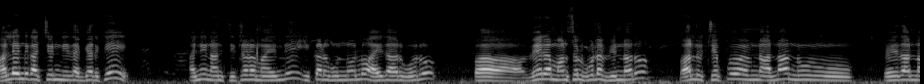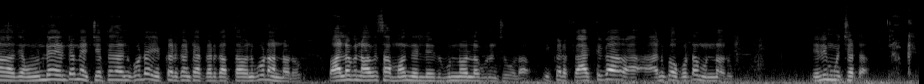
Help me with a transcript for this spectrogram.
మళ్ళీ ఎందుకు వచ్చిండు నీ దగ్గరికి అని నన్ను తిట్టడం అయింది. ఇక్కడ ఉన్నోళ్ళు ఐదారుగురు వేరే మనుషులు కూడా విన్నారు. వాళ్ళు చెప్పు అన్న నువ్వు ఏదన్నా ఉండే అంటే మేము చెప్పేదాన్ని కూడా ఎక్కడికంటే అక్కడికి వస్తామని కూడా అన్నారు. వాళ్ళకు నాకు సంబంధం లేదు ఉన్నోళ్ళ గురించి కూడా. ఇక్కడ ఫ్యాక్ట్గా అనుకోకుండా ఉన్నారు. ఇది ముచ్చట. ఓకే.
